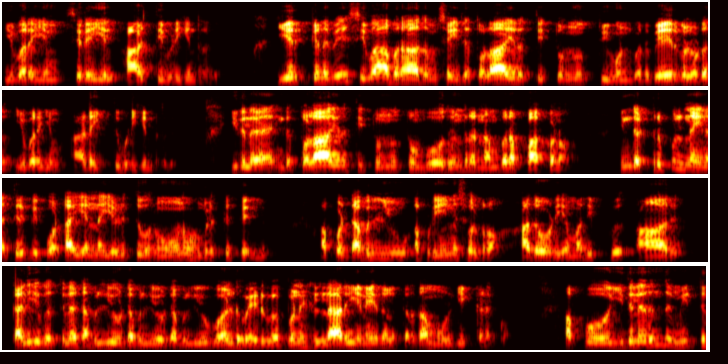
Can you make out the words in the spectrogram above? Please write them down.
இவரையும் சிறையில் ஆழ்த்தி விடுகின்றது. ஏற்கனவே சிவ அபராதம் செய்த தொள்ளாயிரத்தி தொண்ணூற்றி ஒன்பது பேர்களுடன் இவரையும் அடைத்து விடுகின்றது. இதில் இந்த தொள்ளாயிரத்தி தொண்ணூத்தொம்போதுன்ற நம்பரை பார்க்கணும். இந்த ட்ரிபிள் நைனை திருப்பி போட்டால் என்ன எழுத்து வரும்னு உங்களுக்கு தெரியும். அப்போ டபிள்யூ அப்படின்னு சொல்கிறோம் அதோடைய மதிப்பு ஆறு. கலியுகத்தில் W W W world wide வெப்னு எல்லாரும் இணையதளத்தில் தான் மூழ்கி கிடக்கும். அப்போது இதிலிருந்து மீட்டு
